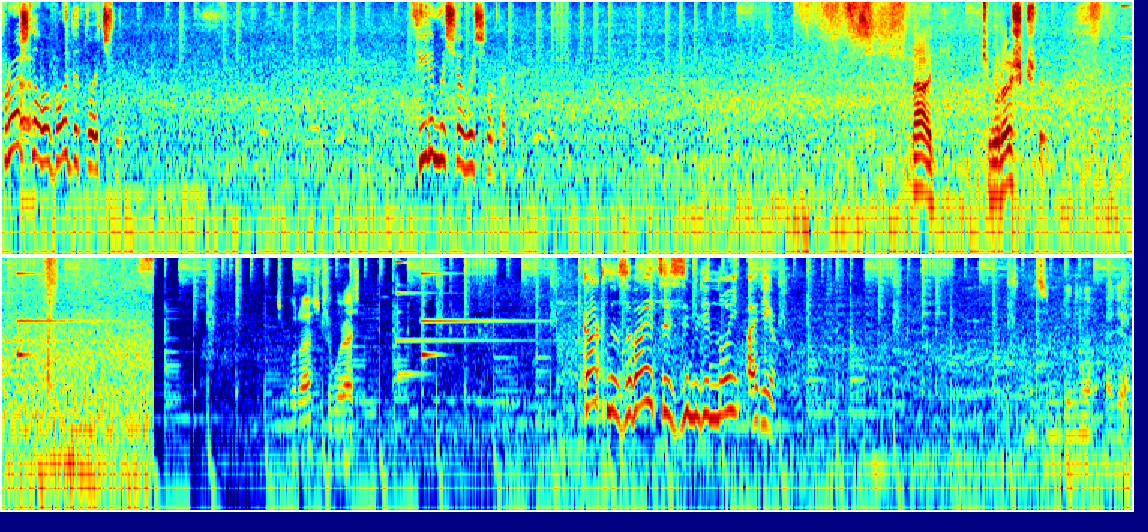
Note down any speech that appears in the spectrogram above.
Прошлого года точно. Фильм еще вышел такой. А, Чебурашка, что ли? Чебурашка? Чебурашка. Как называется земляной орех? Земляной орех.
